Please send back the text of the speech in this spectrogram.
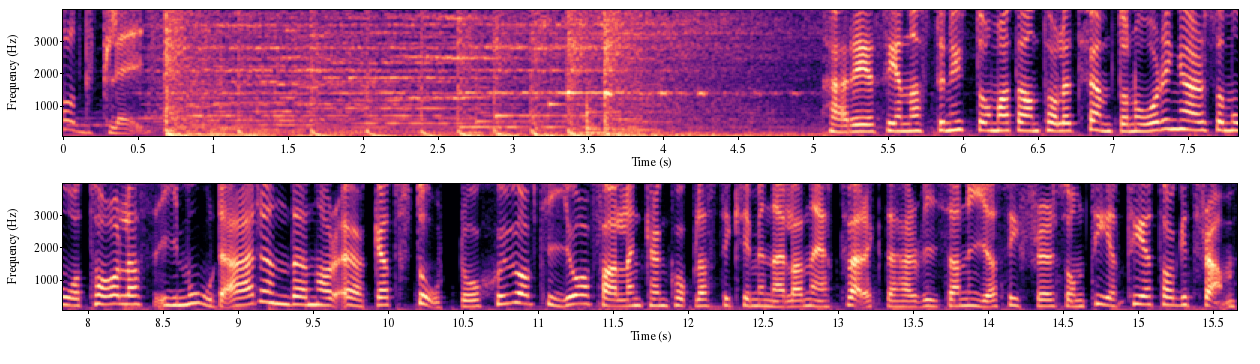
Podplay. Här är senaste nytt om att antalet 15-åringar som åtalas i mordärenden har ökat stort och sju av tio av fallen kan kopplas till kriminella nätverk. Det här visar nya siffror som TT tagit fram.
